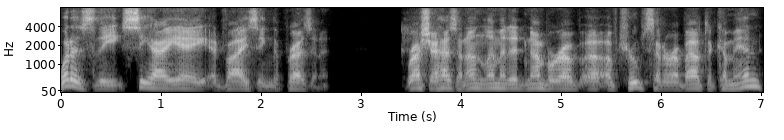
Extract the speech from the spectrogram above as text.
What is the CIA advising the president? Russia has an unlimited number of, uh, of troops that are about to come in,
